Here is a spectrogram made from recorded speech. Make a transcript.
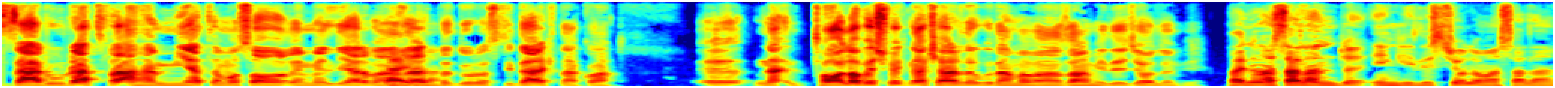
ضرورت و اهمیت مسابقه ملی رو به نظرت. به درستی درک نکنن. تا حالا بهش فکر نکرده بودم و به نظرم ایده جالبیه. ولی مثلا انگلیس جلو مثلا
